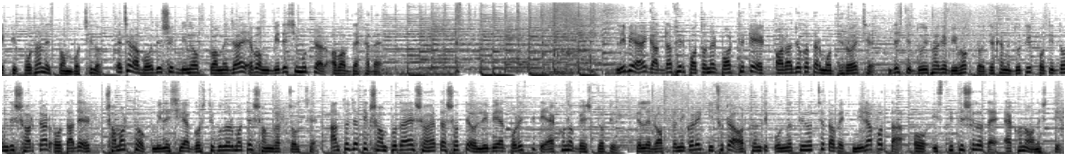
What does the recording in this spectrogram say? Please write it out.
একটি প্রধান স্তম্ভ ছিল। এছাড়া বৈদেশিক বিনিয়োগ কমে যায় এবং বিদেশি মুদ্রার অভাব দেখা দেয়। লিবিয়ায় গাদ্দাফির পতনের পর থেকে এক অরাজকতার মধ্যে রয়েছে। দেশটি দুই ভাগে বিভক্ত, যেখানে দুটি প্রতিদ্বন্দ্বী সরকার ও তাদের সমর্থক মিলেশিয়া গোষ্ঠীগুলোর মধ্যে সংঘাত চলছে। আন্তর্জাতিক সম্প্রদায়ের সহায়তা সত্ত্বেও লিবিয়ার পরিস্থিতি এখনও বেশ জটিল। তেলের রপ্তানি করে কিছুটা অর্থনৈতিক উন্নতি হচ্ছে, তবে নিরাপত্তা ও স্থিতিশীলতায় এখনও অনিশ্চিত।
